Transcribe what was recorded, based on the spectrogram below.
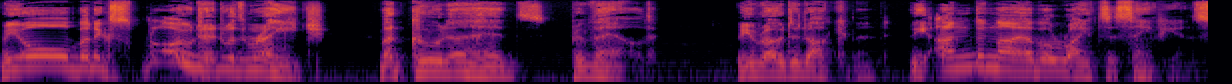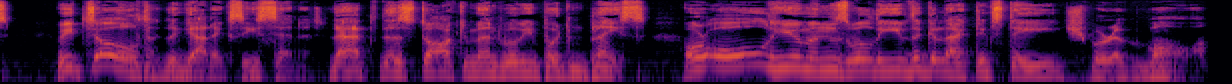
We all but exploded with rage, but cooler heads prevailed. We wrote a document, the undeniable rights of sapiens. We told the Galaxy Senate that this document will be put in place, or all humans will leave the galactic stage forevermore.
